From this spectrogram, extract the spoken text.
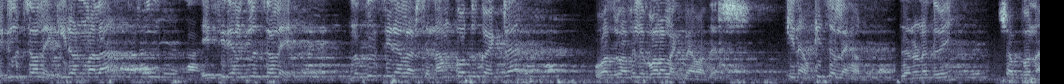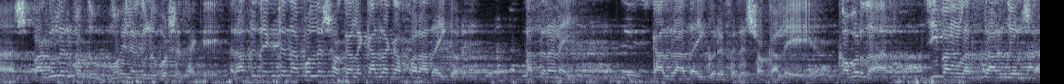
এগুলো চলে? কিরণমালা? এই সিরিয়ালগুলো চলে? নতুন সিরিয়াল আসছে নাম কত কয়েকটা? ওয়াজ মাহফিলে বলা লাগবে আমাদের। কি নাম? কি চলে এখন? জানো না তুমি? সর্বনাশ। পাগলের মতো মহিলাগুলো বসে থাকে। রাতে দেখতে না পারলে সকালে কাজা কাফার আদায় করে। আছে না নাই? কাজা আদায় করে ফেলে সকালে। খবরদার, Zee Bangla star Jalsha.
